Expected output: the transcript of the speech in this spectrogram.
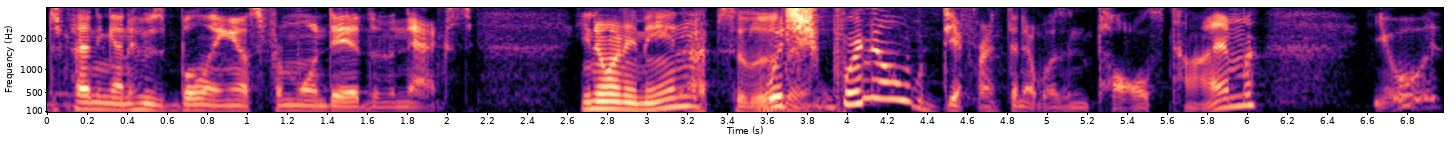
depending on who's bullying us from one day to the next. You know what I mean? Absolutely. Which we're no different than it was in Paul's time. You,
